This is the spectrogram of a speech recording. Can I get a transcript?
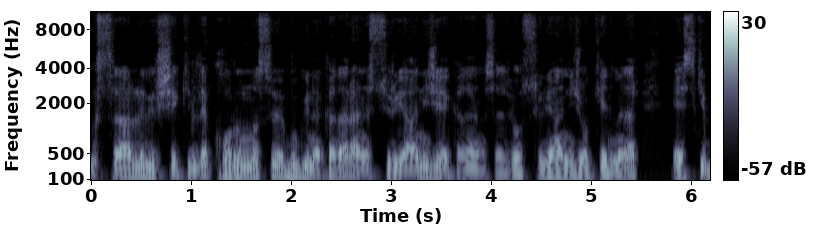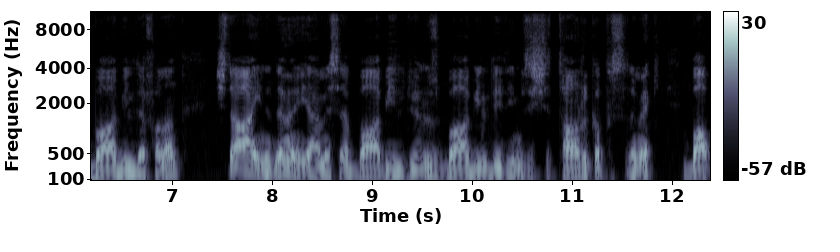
ısrarlı bir şekilde korunması ve bugüne kadar hani Süryanice'ye kadar mesela o Süryanice o kelimeler eski Babil'de falan işte aynı değil mi? Yani mesela Babil diyoruz. Babil dediğimiz işte Tanrı kapısı demek. Bab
